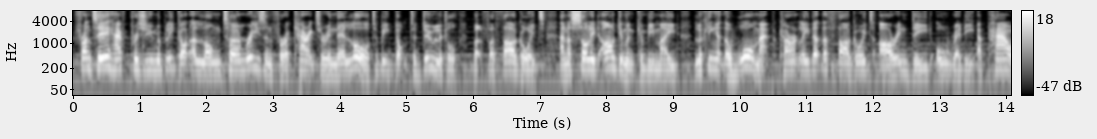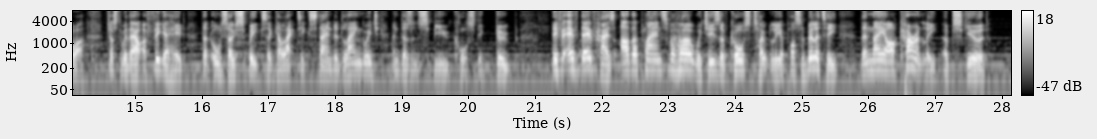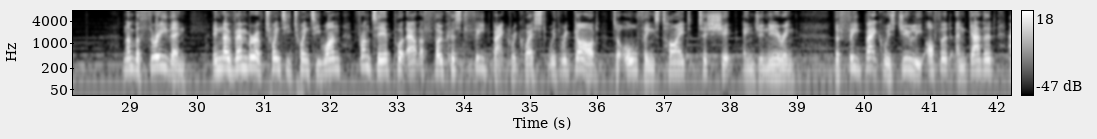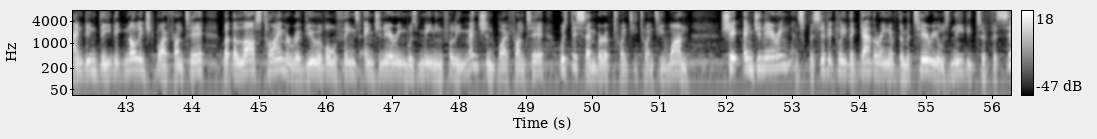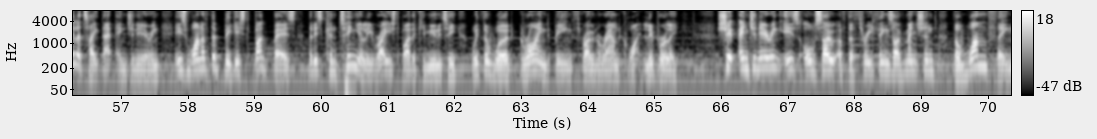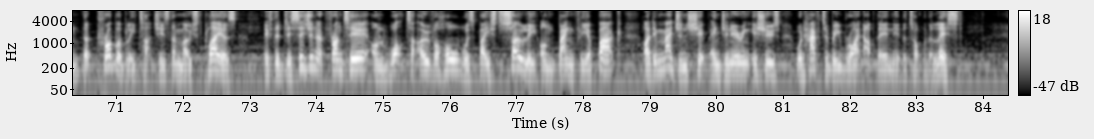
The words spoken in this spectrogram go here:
Frontier have presumably got a long term reason for a character in their lore to be Dr Dolittle but for Thargoids and a solid argument can be made looking at the war map currently that the Thargoids are indeed already a power just without a figurehead that also speaks a galactic standard language and doesn't spew caustic goop. If FDev has other plans for her which is of course totally a possibility then they are currently obscured. Number 3 then in November of 2021 Frontier put out a focused feedback request with regard to all things tied to ship engineering. The feedback was duly offered and gathered and indeed acknowledged by Frontier but the last time a review of all things engineering was meaningfully mentioned by Frontier was December of 2021 Ship engineering and specifically the gathering of the materials needed to facilitate that engineering is one of the biggest bugbears that is continually raised by the community with the word grind being thrown around quite liberally. Ship engineering is also, of the three things I've mentioned, the one thing that probably touches the most players. If the decision at Frontier on what to overhaul was based solely on bang for your buck I'd imagine ship engineering issues would have to be right up there near the top of the list.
